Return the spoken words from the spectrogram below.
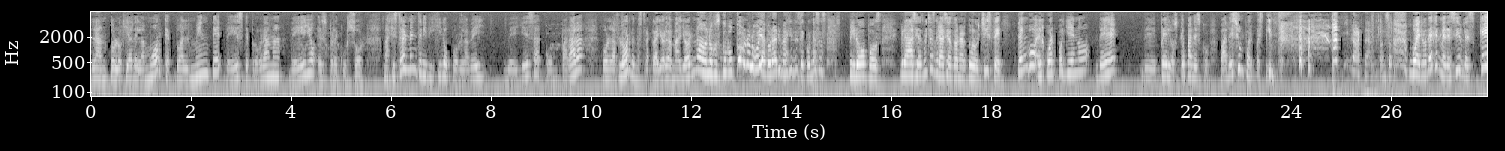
la antología del amor que actualmente de este programa de ello es precursor. Magistralmente dirigido por la belleza comparada con la flor de nuestra crayola mayor. No, no, pues ¿cómo, cómo no lo voy a adorar, imagínense con esos piropos. Gracias, muchas gracias, don Arturo. Chiste, tengo el cuerpo lleno de de pelos. ¿Qué padezco? Padece un puerco espín. bueno, déjenme decirles que...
